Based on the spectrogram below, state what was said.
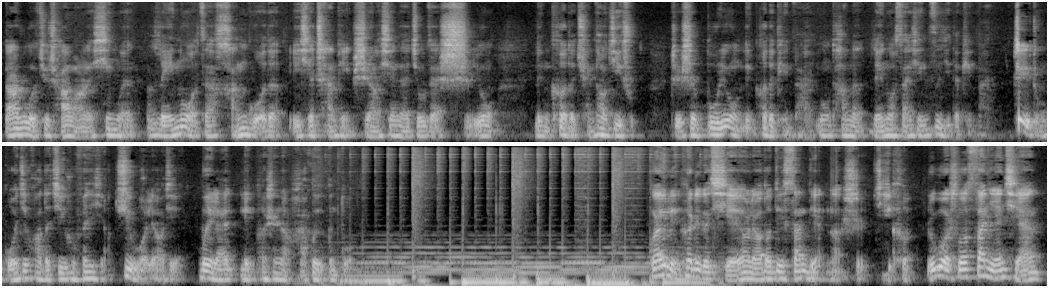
大家如果去查网上的新闻，雷诺在韩国的一些产品，实际上现在就在使用领克的全套技术，只是不用领克的品牌，用他们雷诺三星自己的品牌。这种国际化的技术分享，据我了解，未来领克身上还会有更多。关于领克这个企业，要聊到第三点呢，是极客。如果说三年前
